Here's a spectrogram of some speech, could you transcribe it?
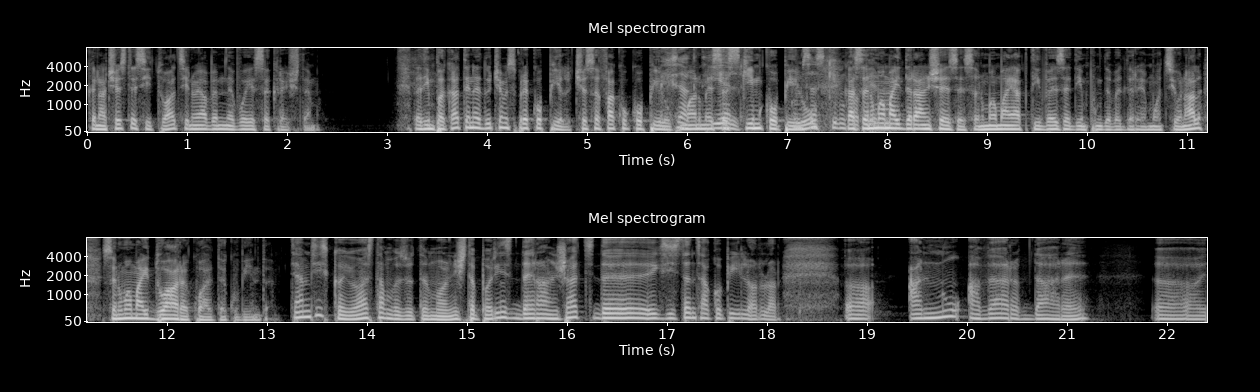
că în aceste situații noi avem nevoie să creștem. Dar din păcate ne ducem spre copil. Ce să fac cu copilul? Exact, cum anume el. să schimb copilul să schimb ca copilul. să nu mă mai deranjeze, să nu mă mai activeze din punct de vedere emoțional, să nu mă mai doară cu alte cuvinte. Ți-am zis că eu asta am văzut în mult, niște părinți deranjați de existența copiilor lor. Uh, a nu avea răbdare uh,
